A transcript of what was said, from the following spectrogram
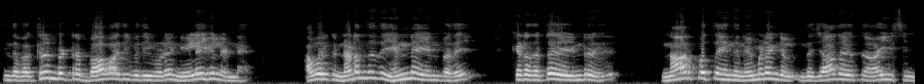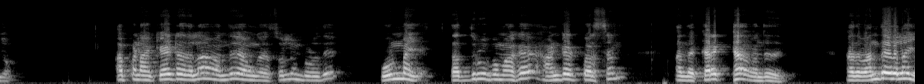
இந்த வக்ரம் பெற்ற பாவாதிபதியினுடைய நிலைகள் என்ன? அவருக்கு நடந்தது என்ன என்பதை கிட்டத்தட்ட இன்று நாற்பத்தைந்து நிமிடங்கள் இந்த ஜாதகத்தை ஆய்வு செஞ்சோம். அப்போ நான் கேட்டதெல்லாம் வந்து அவங்க சொல்லும் பொழுது உண்மை தத்ரூபமாக ஹண்ட்ரட் பர்சன்ட் அந்த கரெக்டாக வந்தது. அது வந்ததெல்லாம்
